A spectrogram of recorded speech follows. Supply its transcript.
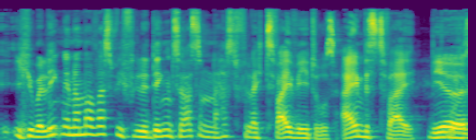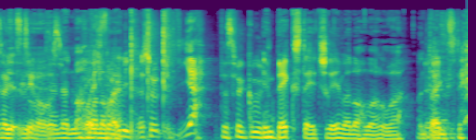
Ich überlege mir nochmal was, wie viele Dinge du hast und dann hast du vielleicht zwei Vetos. Ein bis zwei. Wir, wir, wir dann machen wir nochmal. Ja, das wird gut. Im Backstage reden wir nochmal drüber. Und dann, Backstage.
